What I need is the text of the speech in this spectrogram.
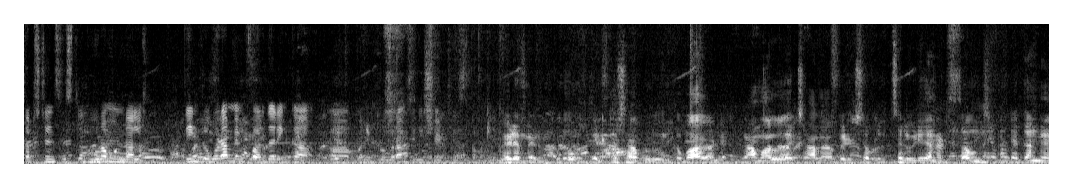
సబ్స్టెన్సెస్తో దూరం ఉండాలి? దీంట్లో కూడా మేము ఫర్దర్ ఇంకా కొన్ని ప్రోగ్రామ్స్ ఇనిషియేట్ చేస్తాం. మేడం మేడం ఇప్పుడు బెల్ట్ షాపులు ఇంకా బాగా అంటే గ్రామాల్లో చాలా బెల్ట్ షాపులు విచ్చలవిడిగా నడుస్తూ ఉన్నాయి. అంటే దాన్ని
